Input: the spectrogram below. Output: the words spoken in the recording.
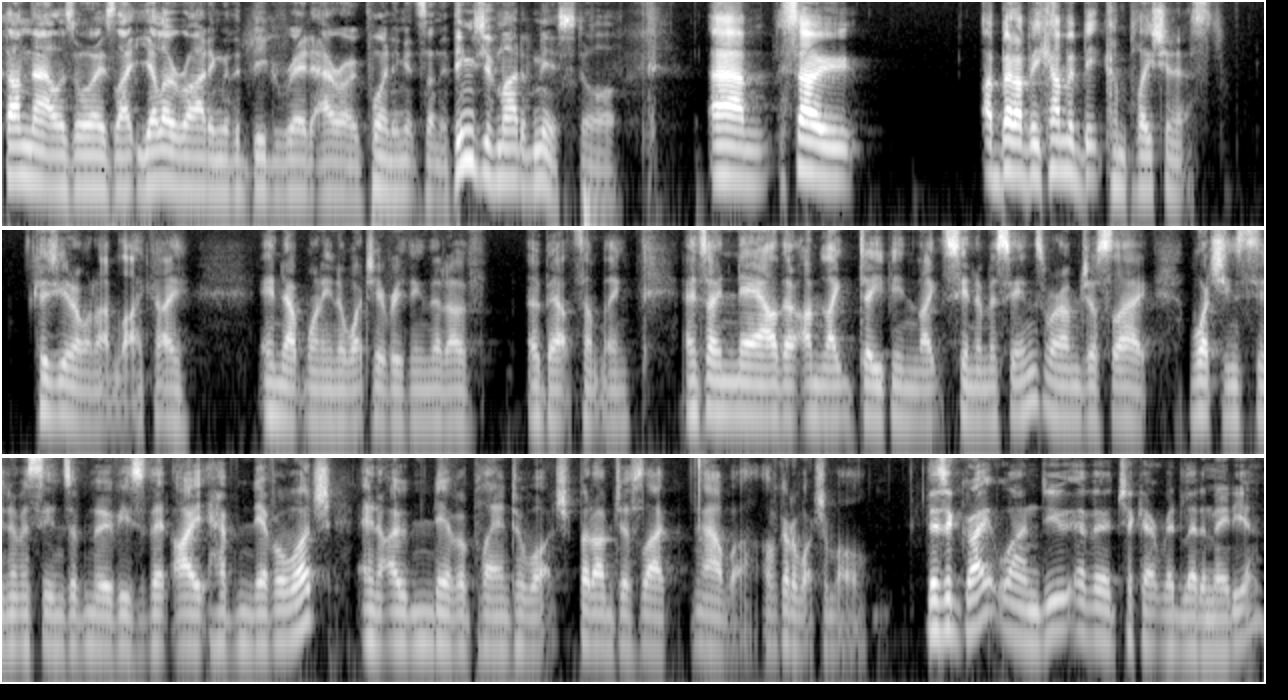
thumbnail is always like yellow writing with a big red arrow pointing at something. Things you might have missed or. Um, so, uh, but I've become a bit completionist because you know what I'm like. I end up wanting to watch everything that I've about something. And so now that I'm like deep in like cinema sins where I'm just like watching cinema sins of movies that I have never watched and I never plan to watch, but I'm just like, ah, well, I've got to watch them all. There's a great one. Do you ever check out Red Letter Media?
